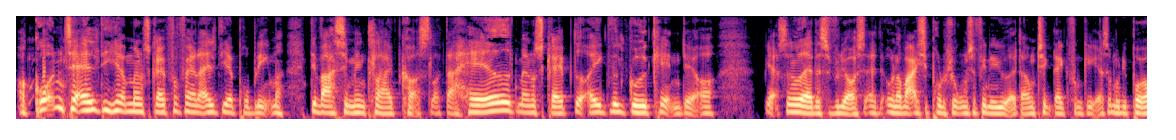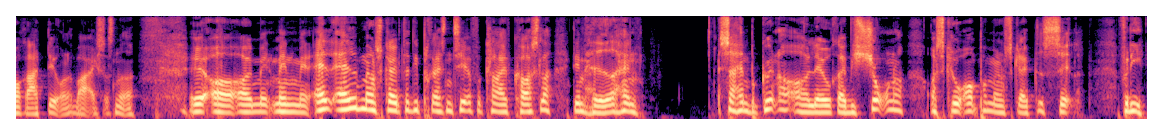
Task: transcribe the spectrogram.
Og grunden til alle de her manuskriptforfattere, alle de her problemer, det var simpelthen Clive Cussler, der havde manuskriptet og ikke ville godkende det, og ja, så noget af det selvfølgelig også, at undervejs i produktionen, så finder de ud af, at der er nogle ting, der ikke fungerer, så må de prøve at rette det undervejs og sådan noget. Øh, og, og, men men, men alle, alle manuskripter, de præsenterer for Clive Kostler, dem hader han. Så han begynder at lave revisioner og skrive om på manuskriptet selv. Fordi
